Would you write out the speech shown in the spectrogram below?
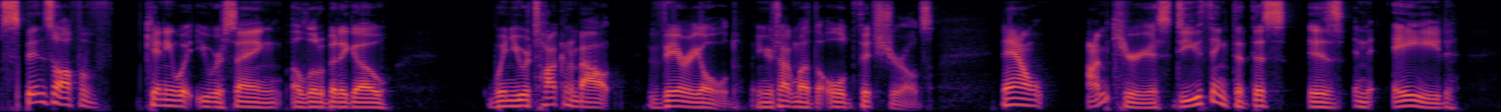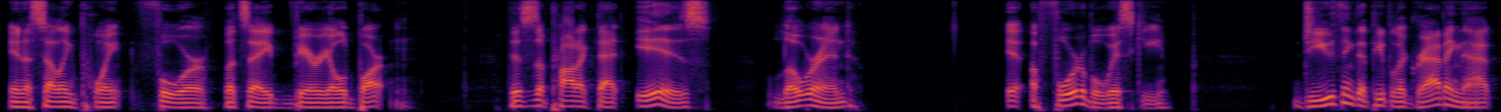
spins off of Kenny what you were saying a little bit ago when you were talking about very old and you're talking about the old Fitzgeralds. Now, I'm curious, do you think that this is an aid in a selling point for let's say very old Barton? This is a product that is lower end, affordable whiskey. Do you think that people are grabbing that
